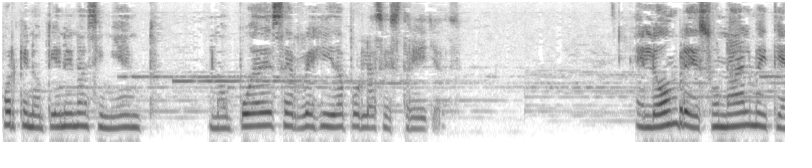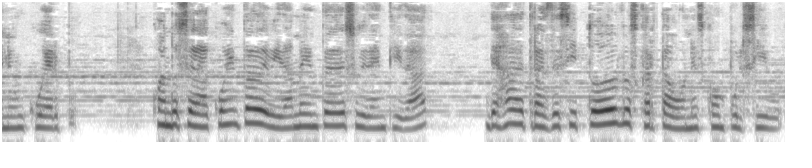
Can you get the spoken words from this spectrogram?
porque no tiene nacimiento, no puede ser regida por las estrellas. El hombre es un alma y tiene un cuerpo. Cuando se da cuenta debidamente de su identidad, deja detrás de sí todos los cartabones compulsivos.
